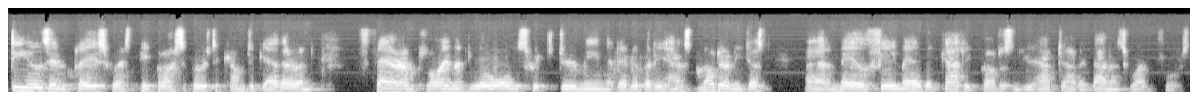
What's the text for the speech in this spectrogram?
deals in place where people are supposed to come together and fair employment laws, which do mean that everybody has not only just uh, male, female, but Catholic Protestant, you have to have a balanced workforce.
